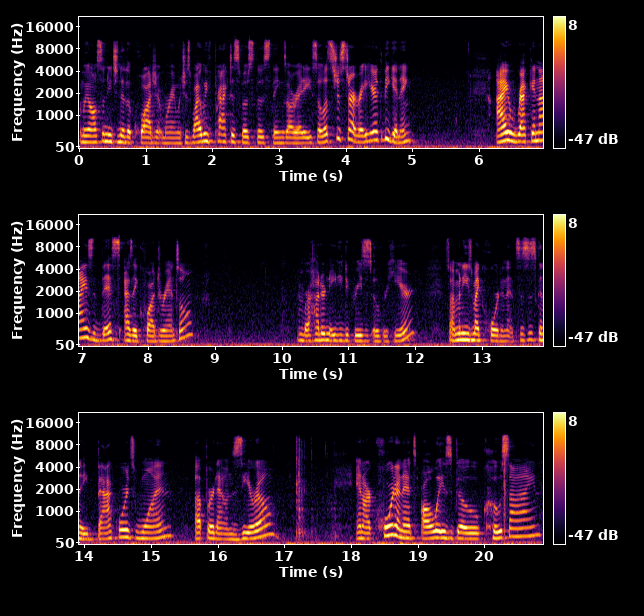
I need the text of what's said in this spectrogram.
and we also need to know the quadrant we're in, which is why we've practiced most of those things already. So let's just start right here at the beginning. I recognize this as a quadrantal. Remember, 180 degrees is over here. So I'm going to use my coordinates. This is going to be backwards 1, up or down 0. And our coordinates always go cosine,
